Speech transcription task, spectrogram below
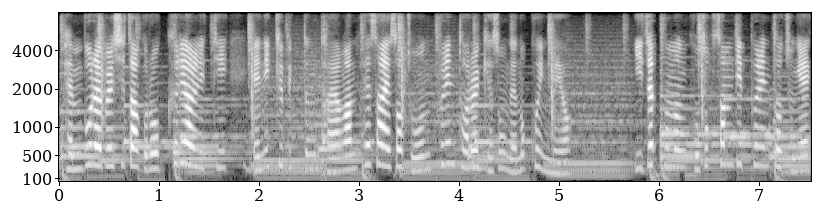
벤브랩을 시작으로 크리얼리티, 애니큐빅 등 다양한 회사에서 좋은 프린터를 계속 내놓고 있네요. 이 제품은 고속 3D 프린터 중에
